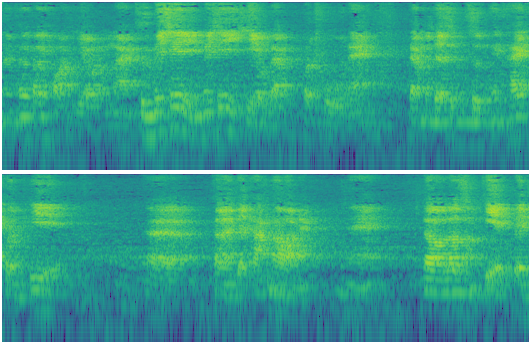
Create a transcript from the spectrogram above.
มันค่อยๆหอดเหี่ยวลงมา คือไม่ใช่ไม่ใช่เหี่ยวแบบประทูนะ แต่มันจะซึมๆคล้ายๆคนที่กำลังจะพักนอนนะเราเราสังเกตเป็น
